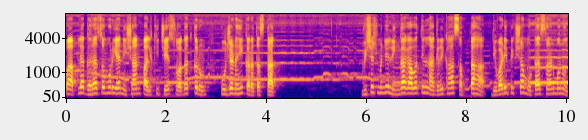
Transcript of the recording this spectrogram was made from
व आपल्या घरासमोर या निशान पालखीचे स्वागत करून पूजनही करत असतात. विशेष म्हणजे लिंगा गावातील नागरिक हा सप्ताह दिवाळीपेक्षा मोठा सण म्हणून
